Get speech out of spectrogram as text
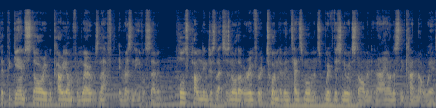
that the game's story will carry on from where it was left in Resident Evil 7. Pulse pounding just lets us know that we're in for a ton of intense moments with this new installment and I honestly cannot wait.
